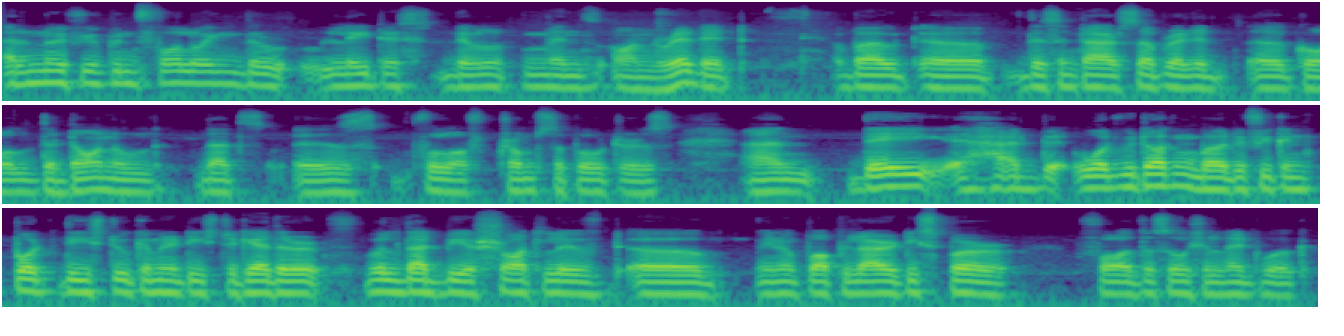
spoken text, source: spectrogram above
I don't know if you've been following the latest developments on Reddit about uh, this entire subreddit uh, called the Donald that is full of Trump supporters, and they had what we're talking about. If you can put these two communities together, will that be a short-lived, uh, you know, popularity spur for the social network?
